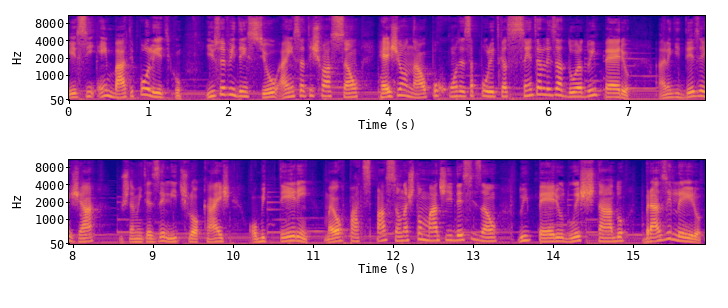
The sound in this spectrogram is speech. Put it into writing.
esse embate político. Isso evidenciou a insatisfação regional por conta dessa política centralizadora do império, além de desejar justamente as elites locais obterem maior participação nas tomadas de decisão do império do Estado brasileiro.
